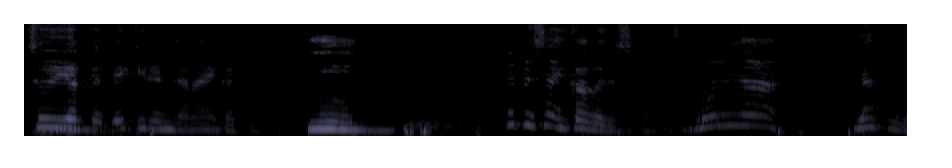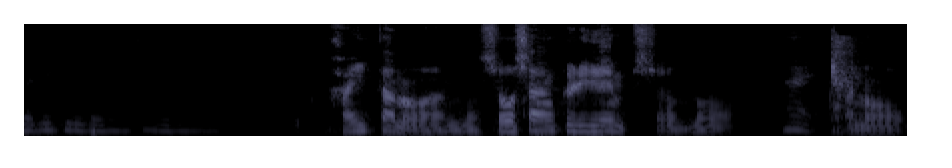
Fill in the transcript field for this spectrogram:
そういう役ができるんじゃないかと。うん。てっさんいかがですか？どんな役ができると思います？自分で。書いたのは、あの、ショーシャンク・リデンプションの、はい。あの、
